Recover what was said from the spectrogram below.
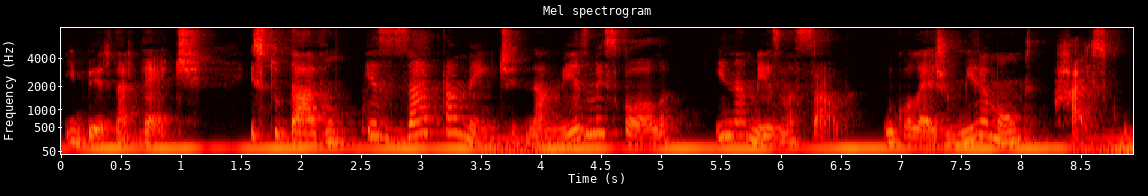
e Bernadette estudavam exatamente na mesma escola e na mesma sala, no colégio Miramont High School.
